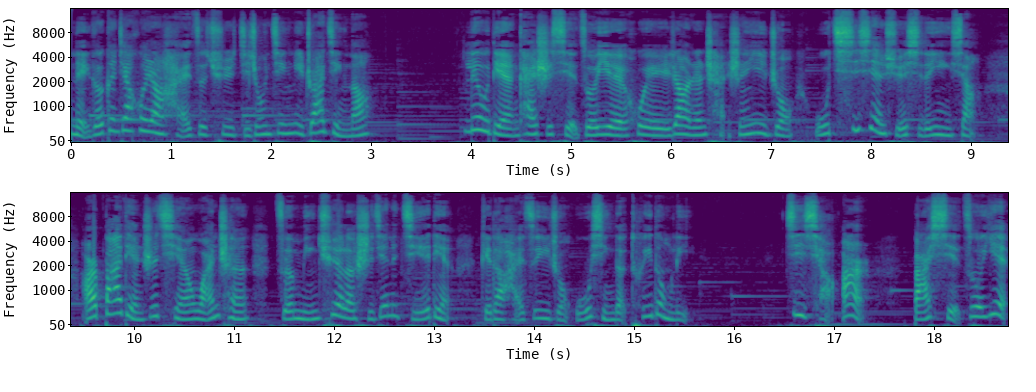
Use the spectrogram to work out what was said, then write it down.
哪个更加会让孩子去集中精力抓紧呢？六点开始写作业会让人产生一种无期限学习的印象，而八点之前完成则明确了时间的节点，给到孩子一种无形的推动力。技巧二，把写作业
